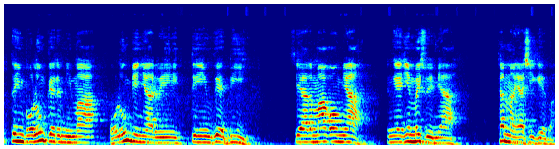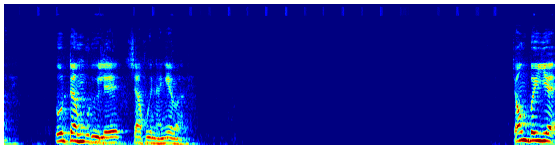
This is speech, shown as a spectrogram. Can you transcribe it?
အသိင်ဘောလုံးကယ်ဒမီမှာဘောလုံးပညာတွေတင်ယူခဲ့ပြီးဆရာသမားကောင်းများတငယ်ချင်းမိတ်ဆွေများထပ်မံရရှိခဲ့ပါတယ်။တိုးတက်မှုတွေလည်းရှာဖွေနိုင်ခဲ့ပါတယ်။ကျောင်းပိတ်ရက်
